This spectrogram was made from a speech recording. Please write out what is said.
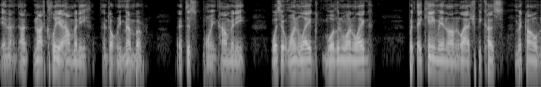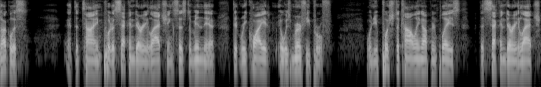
and I'm not clear how many. I don't remember at this point how many. Was it one leg? More than one leg? but they came in on latch because McDonnell Douglas at the time put a secondary latching system in there that required it was Murphy proof. When you push the cowling up in place, the secondary latch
